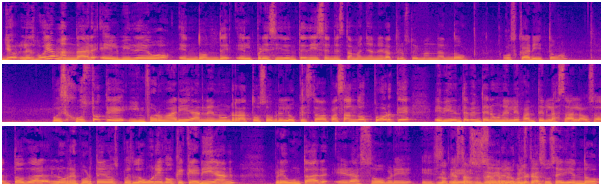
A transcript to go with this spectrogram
yo les voy a mandar el video en donde el presidente dice en esta mañanera, te lo estoy mandando, Oscarito, pues justo que informarían en un rato sobre lo que estaba pasando, porque evidentemente era un elefante en la sala. O sea, todos los reporteros, pues lo único que querían preguntar era sobre, Lo que está este, sucediendo sobre en lo que está Culiacán. sucediendo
